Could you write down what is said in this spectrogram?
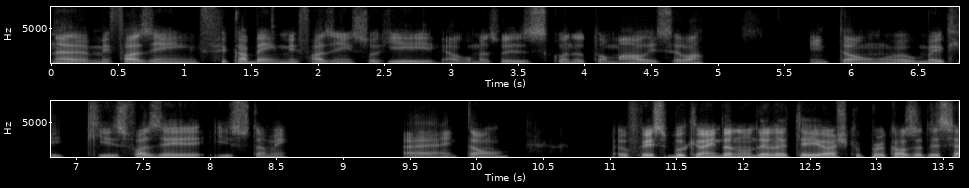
né, me fazem ficar bem, me fazem sorrir algumas vezes quando eu tô mal e sei lá. Então eu meio que quis fazer isso também. É, então o Facebook eu ainda não deletei, eu acho que por causa desse,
